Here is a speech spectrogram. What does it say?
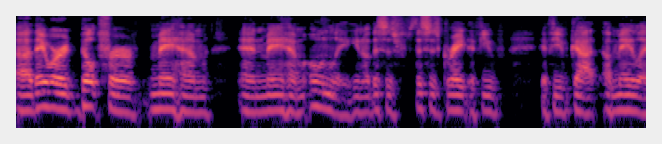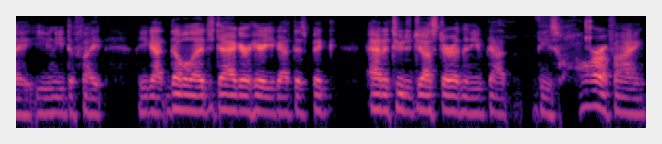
uh, they were built for mayhem and mayhem only. You know, this is this is great if you've if you've got a melee you need to fight. You got double-edged dagger here. You got this big attitude adjuster, and then you've got these horrifying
